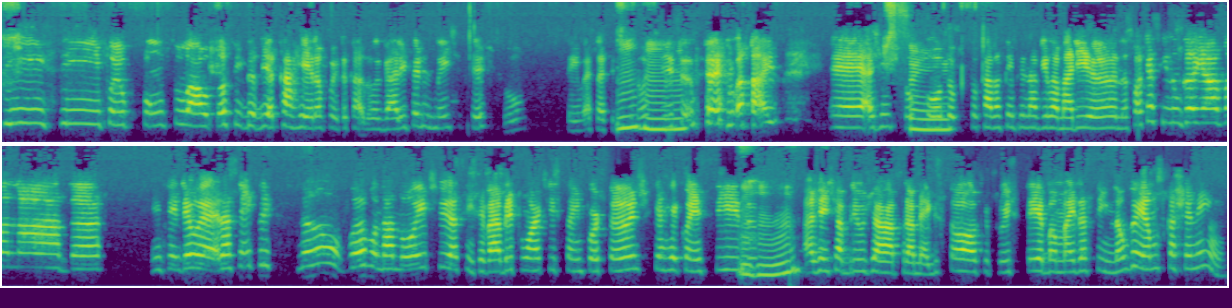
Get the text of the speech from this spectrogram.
Sim, sim, foi o ponto alto assim da minha carreira, foi tocar no lugar. Infelizmente fechou. Tem essa triste uhum. notícia, né? Mas é, a gente tocou, tocava sempre na Vila Mariana, só que assim, não ganhava nada, entendeu? Era sempre não, vamos, na noite, assim, você vai abrir para um artista importante, que é reconhecido. Uhum. A gente abriu já para Meg Stock, para o Esteban, mas assim, não ganhamos cachê nenhum.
